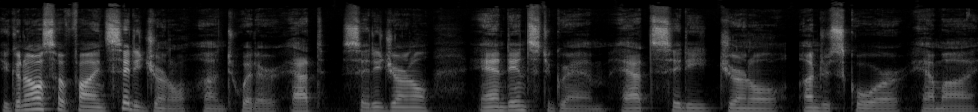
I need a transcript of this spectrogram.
You can also find City Journal on Twitter at City Journal and Instagram at City Journal underscore MI.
